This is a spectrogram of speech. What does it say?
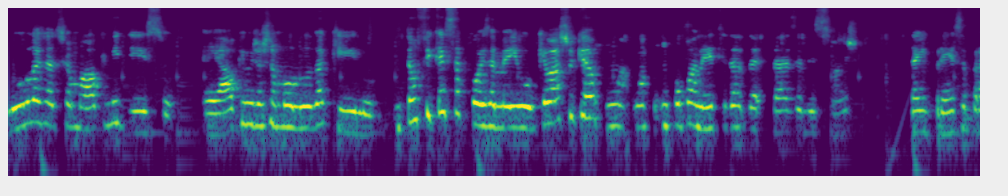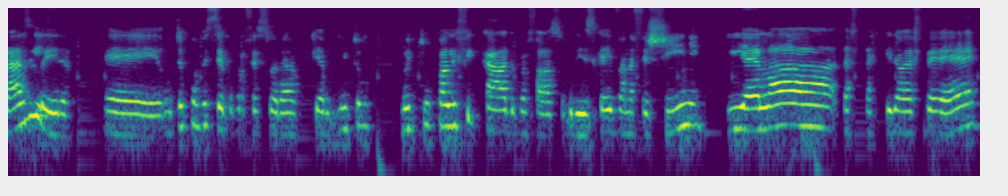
Lula já chamou Alckmin disso. É, Alckmin já chamou Lula daquilo. Então fica essa coisa meio que eu acho que é um, componente da, da, das eleições da imprensa brasileira. É, ontem eu conversei com a professora que é muito muito qualificada para falar sobre isso, que é a Ivana Fechini, e ela daqui da UFPE,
